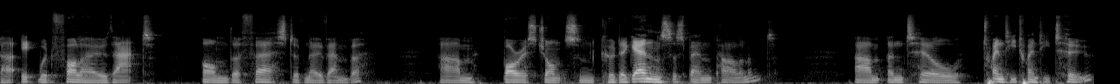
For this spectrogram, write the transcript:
uh, it would follow that on the 1st of November, um, Boris Johnson could again suspend Parliament um, until 2022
